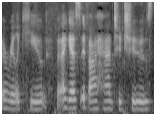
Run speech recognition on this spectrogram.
They're really cute, but I guess if I had to choose,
